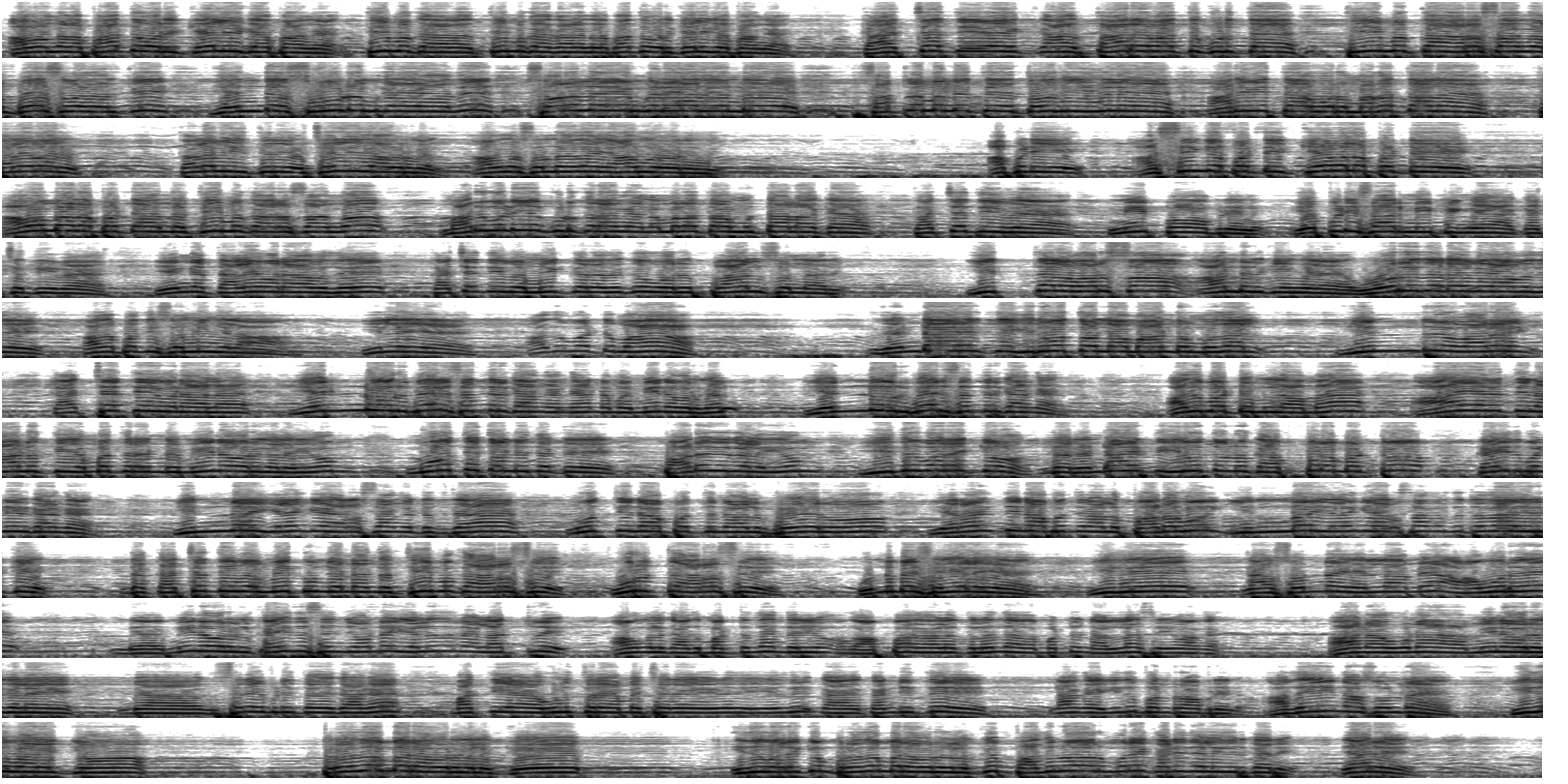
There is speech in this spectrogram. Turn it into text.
அவங்கள பார்த்து ஒரு கேள்வி கேட்பாங்க. திமுக திமுக காரங்களை பார்த்து ஒரு கேள்வி கேட்பாங்க. கச்சத்தீவை கா- தாரை வாத்து கொடுத்த திமுக அரசாங்கம் பேசுவதற்கு எந்த சூடும் கிடையாது சொரணையும் கிடையாது என்று தொகுதி இதிலே அறிவித்த ஒரு மகத்தான தலைவர் தலைவி திரு ஜெயலலிதா அவர்கள். அவங்க சொன்னதான் ஞாபகம் வருது. அப்படி அசிங்கப்பட்டு கேவலப்பட்டு அவமானப்பட்ட அந்த திமுக அரசாங்கம் மறுபடியும் கொடுக்கறாங்க. நம்மள தான் முட்டாளாக்க. கச்சத்தீவை மீட்போம் அப்படின்னு. எப்படி சார் மீட்பீங்க கச்சத்தீவை? எங்க தலைவராவது கச்சத்தீவை மீட்கிறதுக்கு ஒரு பிளான் சொன்னாரு. இத்தனை வருஷம் ஆண்டு இருக்கீங்க. ஒரு தடவையாவது அதை பத்தி சொன்னீங்களா? இல்லையே. அது மட்டுமா? ரெண்டாயிரத்தி இருபத்தி ஆண்டு முதல் இன்று வரை கச்சத்தீவுனால எண்ணூறு பேர் செத்துருக்காங்க நம்ம மீனவர்கள். எண்ணூறு பேர் செத்துருக்காங்க. அது மட்டும் இல்லாம ஆயிரத்தி நானூத்தி எண்பத்தி ரெண்டு மீனவர்களையும் நூத்தி தொண்ணூத்தி எட்டு படகுகளையும் இதுவரைக்கும் இந்த ரெண்டாயிரத்தி இருபத்தி ஒண்ணுக்கு அப்புறம் மட்டும் கைது பண்ணியிருக்காங்க. இன்னும் இலங்கை அரசாங்கத்திட்ட நூத்தி நாற்பத்தி நாலு பேரும் இருநூத்தி நாற்பத்தி நாலு படகும் இன்னும் இலங்கை அரசாங்கத்திட்ட தான் இருக்கு. இந்த கச்சத்தீவை மீட்கும் சொன்ன இந்த திமுக அரசு உருட்டு அரசு ஒண்ணுமே செய்யலையே. இது நான் சொன்ன எல்லாமே அவரு மீனவர்கள் கைது செஞ்சோடனே எழுதின லட்ரு. அவங்களுக்கு அது மட்டும் தான் தெரியும். அவங்க அப்பா காலத்துலேருந்து அதை மட்டும் நல்லா செய்வாங்க. ஆனால் உணா மீனவர்களை சிறைபிடித்ததுக்காக மத்திய உள்துறை அமைச்சரை இது- இது க- கண்டித்து நாங்கள் இது பண்ணுறோம் அப்படின்னு. அதையும் நான் சொல்கிறேன் இது வரைக்கும் பிரதமர் அவர்களுக்கு இதுவரைக்கும் பிரதமர் அவர்களுக்கு பதினோரு முறை கடிதம் எழுதியிருக்காரு. யாரு?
